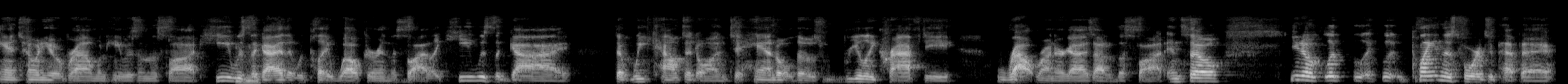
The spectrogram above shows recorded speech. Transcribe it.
Antonio Brown when he was in the slot. He was mm-hmm. the guy that would play Welker in the slot. Like he was the guy that we counted on to handle those really crafty route runner guys out of the slot. And so, you know, playing this forward to Pepe,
